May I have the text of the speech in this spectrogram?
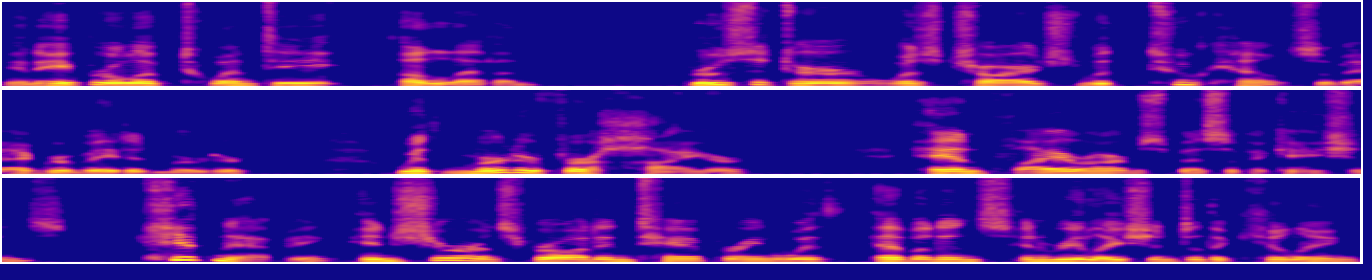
In April of 20 11. Brusiter was charged with two counts of aggravated murder, with murder for hire and firearm specifications, kidnapping, insurance fraud, and tampering with evidence in relation to the killing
